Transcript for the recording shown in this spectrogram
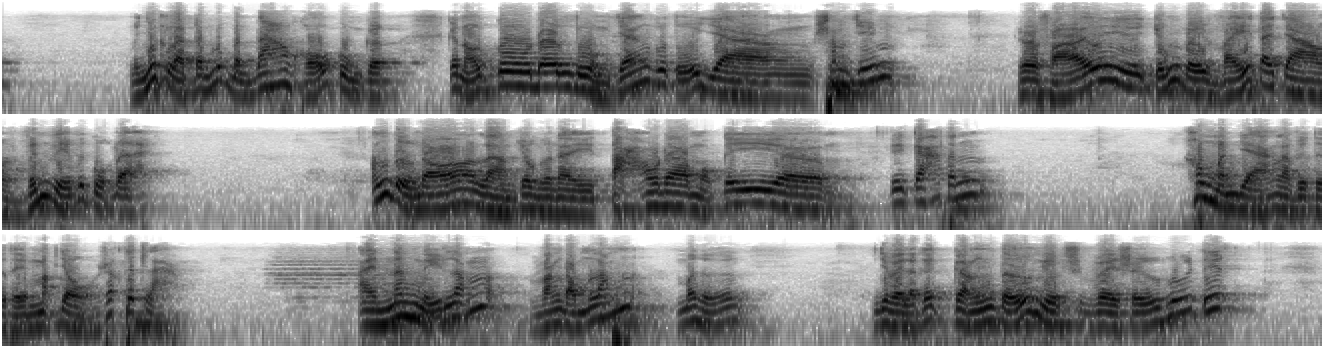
mà nhất là trong lúc mình đau khổ cùng cực, cái nỗi cô đơn buồn chán của tuổi già xâm chiếm, rồi phải chuẩn bị vẫy tay chào vĩnh viễn với cuộc đời. Ấn tượng đó làm cho người này tạo ra một cái ờ, cái cá tính không mạnh dạng làm việc từ thiện, mặc dù rất thích làm. Ai năn nỉ lắm, vận động lắm, mới hưởng như vậy là cái cận tử nghiệp về sự hối tiếc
